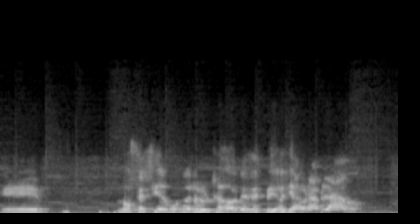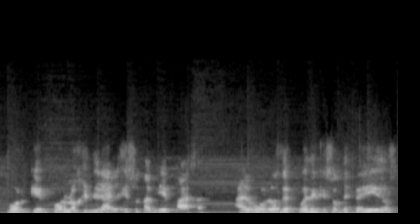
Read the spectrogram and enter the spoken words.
eh, no sé si alguno de los luchadores despedidos ya habrá hablado, porque por lo general eso también pasa algunos, después de que son despedidos,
